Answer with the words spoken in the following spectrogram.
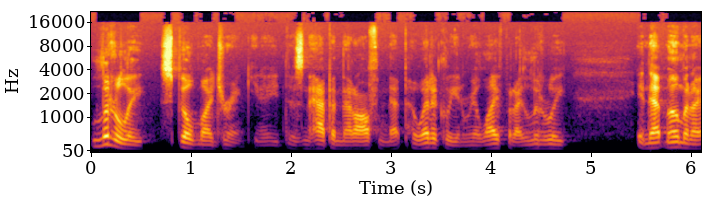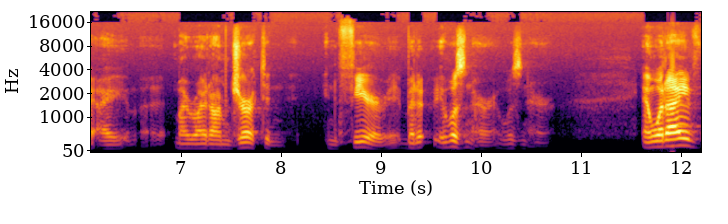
literally spilled my drink. You know, it doesn't happen that often, that poetically in real life, but I literally, in that moment, I, my right arm jerked in, in fear. But it, it wasn't her. It wasn't her. And what I've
